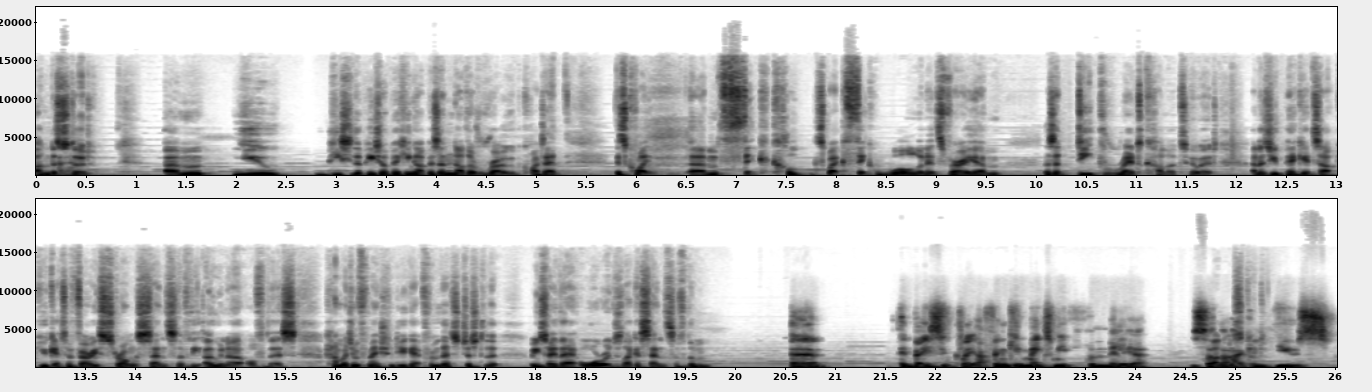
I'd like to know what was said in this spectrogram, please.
Understood. Um, you piece the piece you're picking up is another robe. Quite a, it's quite um, thick. It's quite thick wool, and it's very um, there's a deep red color to it. And as you pick it up, you get a very strong sense of the owner of this. How much information do you get from this? Just the when you say their aura, just like a sense of them. Uh, it basically, I think it makes me familiar, so that I can use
